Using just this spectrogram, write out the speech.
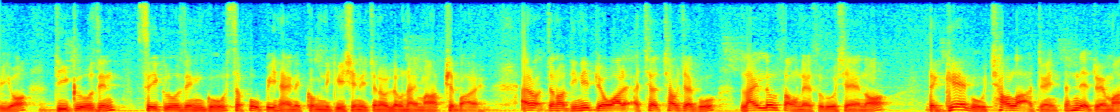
ပြီးတော့ဒီ closing say closing ကို support ပေးနိုင်တဲ့ communication တွေကျွန်တော်လုပ်နိုင်မှာဖြစ်ပါတယ်အဲ့တော့ကျွန်တော်ဒီနေ့ပြောရတဲ့အချက်6ချက်ကို live လုပ်ဆောင်တယ်ဆိုလို့ရှိရင်တော့ တကယ်ကို6လအတွင်းတစ်နှစ်အတွင်းမှာ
